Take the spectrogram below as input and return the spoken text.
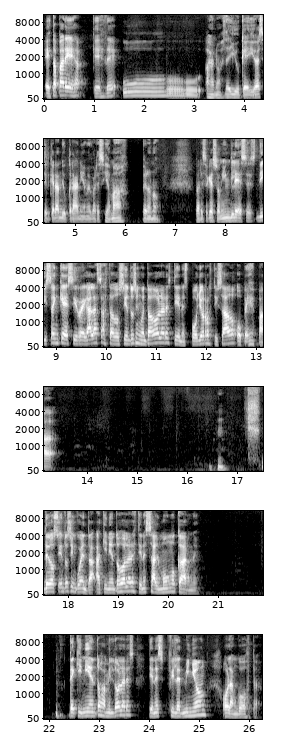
esta pareja que es de... U... Ah, no, es de UK. Iba a decir que eran de Ucrania, me parecía más, pero no. Parece que son ingleses. Dicen que si regalas hasta 250 dólares tienes pollo rostizado o pez espada. Hmm. De 250 a 500 dólares tienes salmón o carne. De 500 a 1000 dólares tienes filet mignon o langosta.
